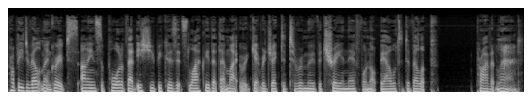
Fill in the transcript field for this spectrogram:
property development groups aren't in support of that issue because it's likely that they might get rejected to remove a tree and therefore not be able to develop private land.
